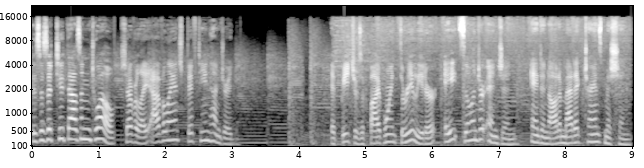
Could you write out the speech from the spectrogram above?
This is a 2012 Chevrolet Avalanche 1500. It features a 5.3-liter, eight-cylinder engine and an automatic transmission.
